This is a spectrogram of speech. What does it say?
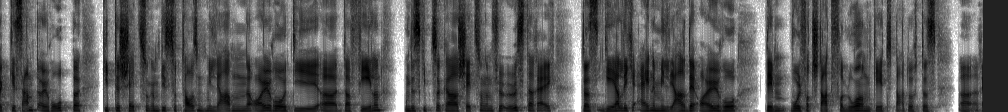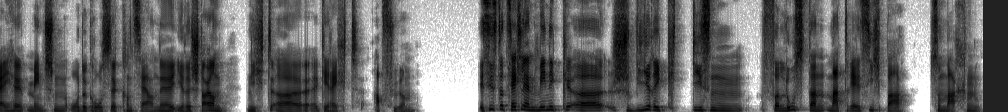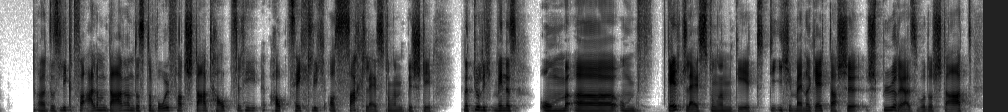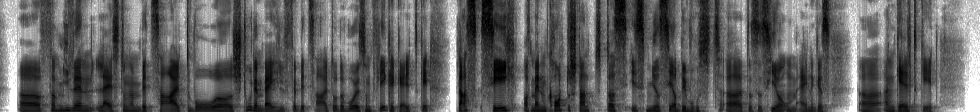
äh, Gesamteuropa gibt es Schätzungen bis zu 1000 Milliarden Euro, die äh, da fehlen. Und es gibt sogar Schätzungen für Österreich, dass jährlich eine Milliarde Euro dem Wohlfahrtsstaat verloren geht, dadurch, dass äh, reiche Menschen oder große Konzerne ihre Steuern nicht äh, gerecht abführen. Es ist tatsächlich ein wenig äh, schwierig, diesen Verlust dann materiell sichtbar zu machen. Äh, das liegt vor allem daran, dass der Wohlfahrtsstaat hauptsächlich, hauptsächlich aus Sachleistungen besteht. Natürlich, wenn es um, äh, um Geldleistungen geht, die ich in meiner Geldtasche spüre, also wo der Staat äh, Familienleistungen bezahlt, wo Studienbeihilfe bezahlt oder wo es um Pflegegeld geht, das sehe ich auf meinem Kontostand, das ist mir sehr bewusst, äh, dass es hier um einiges äh, an Geld geht.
